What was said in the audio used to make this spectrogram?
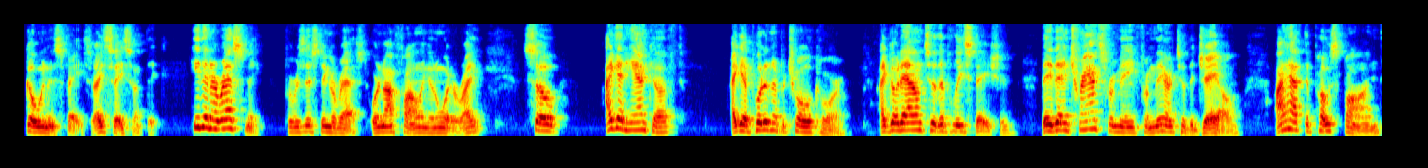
go in his face. I say something. He then arrests me for resisting arrest or not following an order. Right. So I get handcuffed. I get put in a patrol car. I go down to the police station. They then transfer me from there to the jail. I have to post bond.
